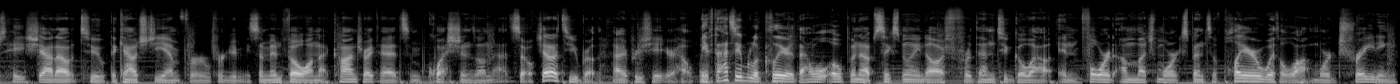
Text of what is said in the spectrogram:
Hey, shout out to the Couch GM for, for giving me some info on that contract. I had some questions on that. So shout out to you, brother. I appreciate your help. If that's able to clear, that will open up $6 million for them to go out and forward a much more expensive player with a lot more trading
